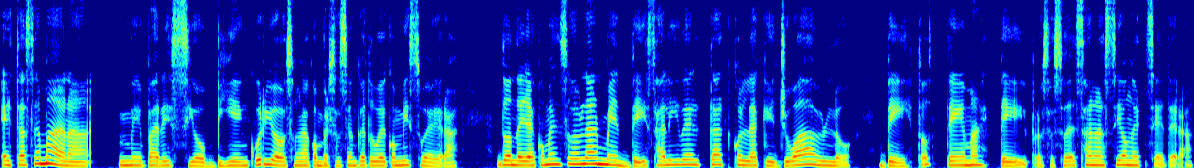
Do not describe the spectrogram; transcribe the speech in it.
Esta semana me pareció bien curioso una conversación que tuve con mi suegra, donde ella comenzó a hablarme de esa libertad con la que yo hablo de estos temas, del proceso de sanación, etc.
